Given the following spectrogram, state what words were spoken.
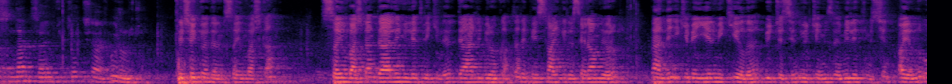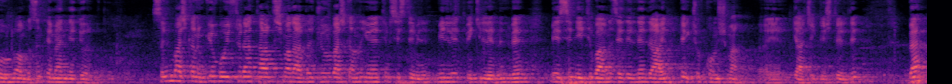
Sizden Sayın Fikret Şahin. Buyurun lütfen. Teşekkür ederim Sayın Başkan. Sayın Başkan, değerli milletvekilleri, değerli bürokratlar hepinizi saygıyla selamlıyorum. Ben de 2022 yılı bütçesinin ülkemiz ve milletimiz için hayırlı uğurlu olmasını temenni ediyorum. Sayın Başkanım gün boyu süren tartışmalarda Cumhurbaşkanlığı yönetim sisteminin, milletvekillerinin ve meclisin itibarını zedeline dair pek çok konuşma e, gerçekleştirildi. Ben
